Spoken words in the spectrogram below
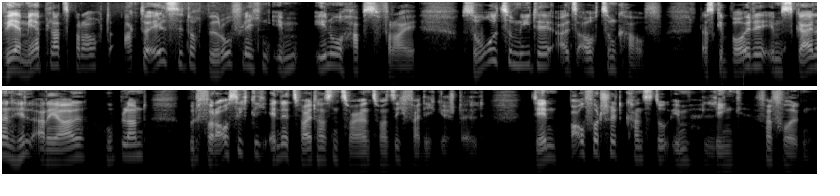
Wer mehr Platz braucht, aktuell sind noch Büroflächen im Inno-Hubs frei, sowohl zur Miete als auch zum Kauf. Das Gebäude im Skyline Hill Areal Hubland wird voraussichtlich Ende 2022 fertiggestellt. Den Baufortschritt kannst du im Link verfolgen.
